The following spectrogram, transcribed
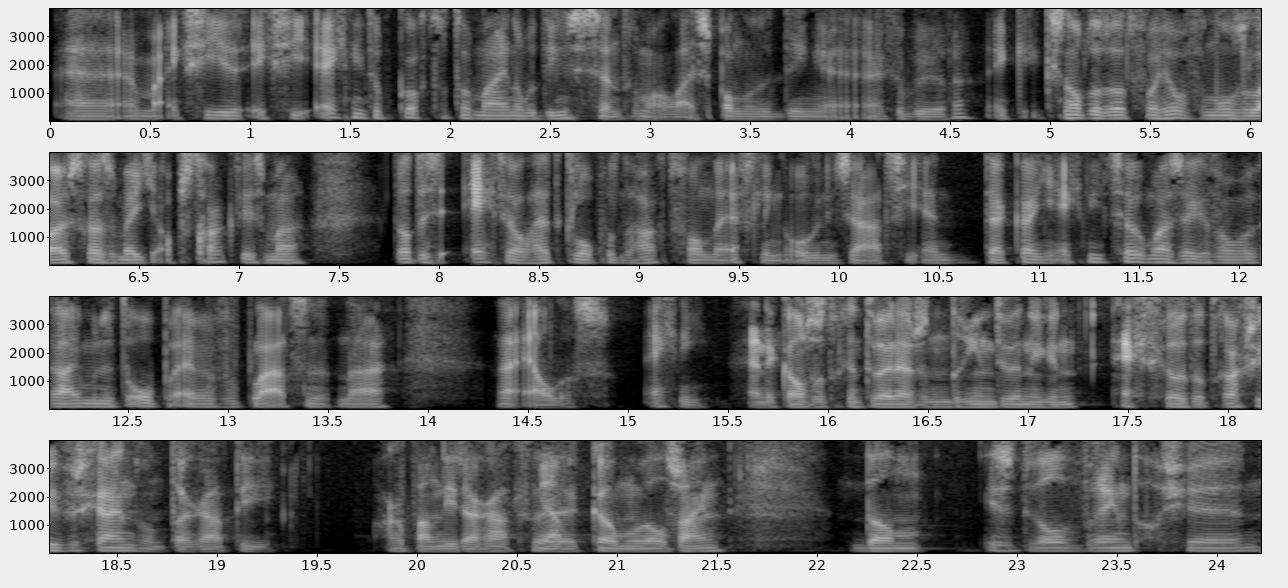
Eh, maar ik zie, ik zie echt niet op korte termijn op het dienstencentrum allerlei spannende dingen eh, gebeuren. Ik, ik snap dat dat voor heel veel van onze luisteraars een beetje abstract is, maar dat is echt wel het kloppende hart van de Efteling-organisatie. En daar kan je echt niet zomaar zeggen van we ruimen het op en we verplaatsen het naar, naar elders. Echt niet. En de kans dat er in 2023 een echt grote attractie verschijnt, want daar gaat die achtbaan die daar gaat eh, Ja. komen wel zijn. Dan is het wel vreemd als je...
